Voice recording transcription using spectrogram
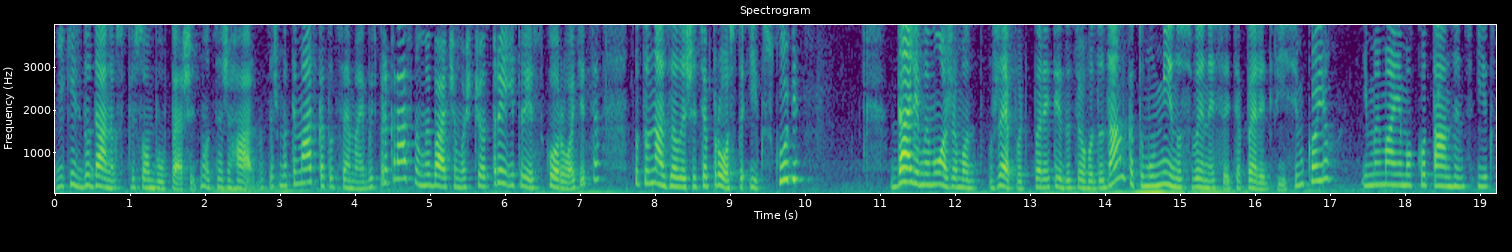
якийсь доданок з плюсом був перший. Ну, це ж гарно, це ж математика, тут все має бути прекрасно. Ми бачимо, що 3 і 3 скоротяться. Тобто в нас залишиться просто х кубі. Далі ми можемо вже перейти до цього доданка, тому мінус винесеться перед вісімкою. І ми маємо котангенс х.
